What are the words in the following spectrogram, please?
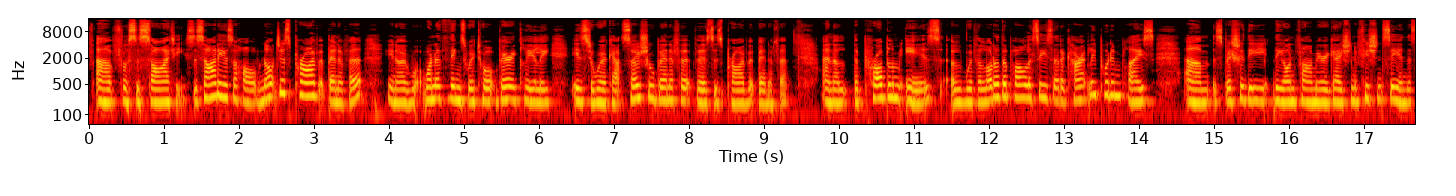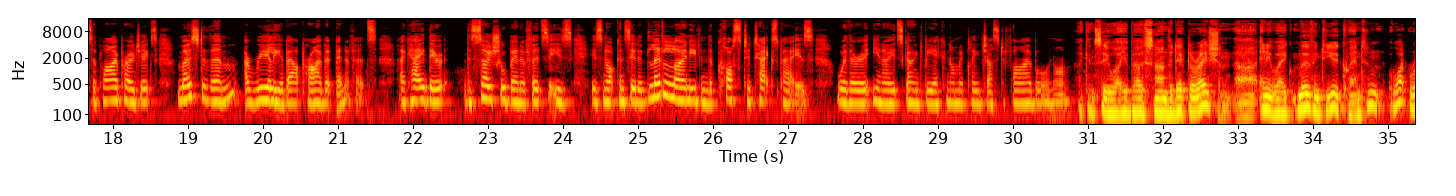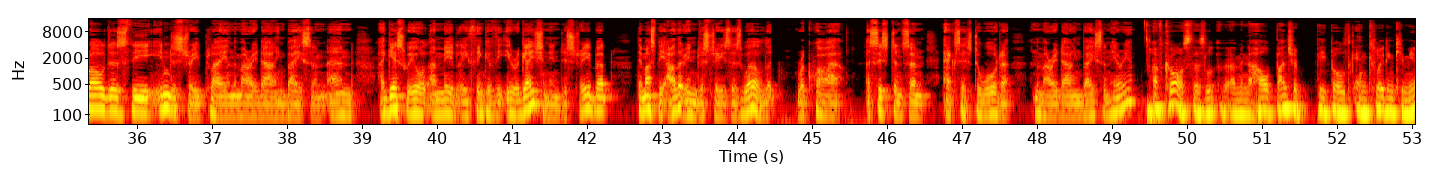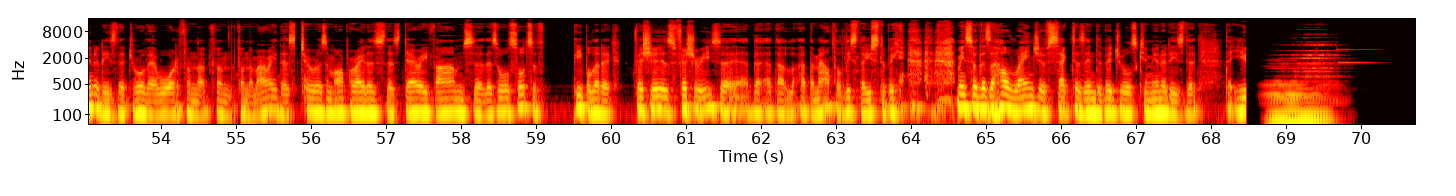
uh, for society, society as a whole, not just private benefit. You know, one of the things we're taught very clearly is to work out social benefit versus private benefit. And uh, the problem is uh, with a lot of the policies that are currently put in place, um, especially the, the on farm irrigation efficiency and the supply projects, most of them are really about private benefits. Okay, they're the social benefits is is not considered, let alone even the cost to taxpayers, whether you know it's going to be economically justifiable or not. I can see why you both signed the declaration. Uh, anyway, moving to you, Quentin, what role does the industry play in the Murray-Darling Basin? And I guess we all immediately think of the irrigation industry, but there must be other industries as well that require assistance and access to water in the Murray-Darling Basin area? Of course, there's I mean a whole bunch of people, including communities, that draw their water from the from from the Murray. There's tourism operators, there's dairy farms, uh, there's all sorts of people that are fishers, fisheries uh, at, the, at, the, at the mouth. At least they used to be. I mean, so there's a whole range of sectors, individuals, communities that that you.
